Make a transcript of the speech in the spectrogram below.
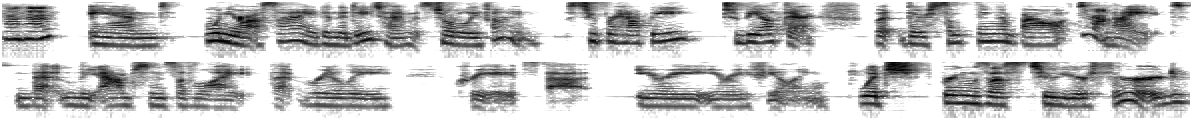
Mm-hmm. And when you're outside in the daytime, it's totally fine. Super happy to be out there. But there's something about yeah. night that the absence of light that really creates that eerie, eerie feeling, which brings us to your third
